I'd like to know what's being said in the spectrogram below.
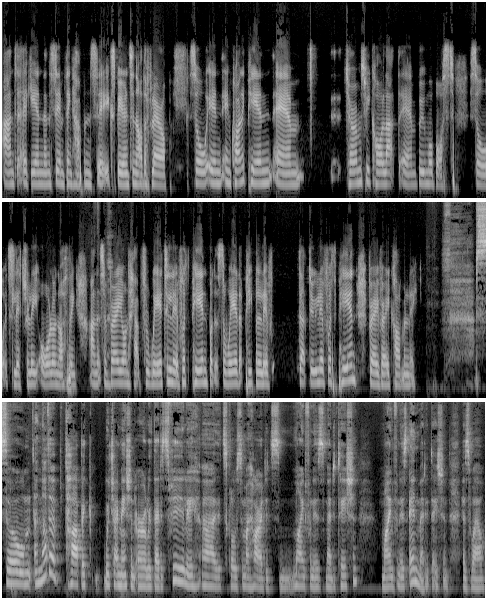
And again then the same thing happens they experience another flare up. So in in chronic pain um terms, we call that um, boom or bust. So it's literally all or nothing. And it's a very unhelpful way to live with pain, but it's the way that people live that do live with pain very, very commonly. So another topic which I mentioned earlier that it's really uh, it's close to my heart. It's mindfulness meditation, mindfulness and meditation as well.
